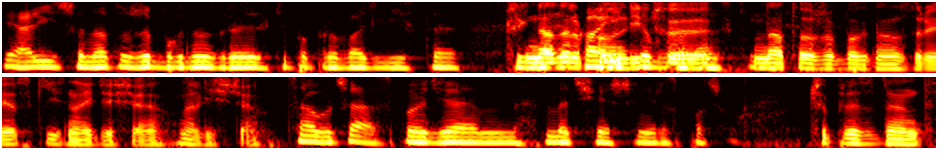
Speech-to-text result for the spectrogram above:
ja liczę na to, że Bogdan Zdrojewski poprowadzi listę. Czyli nadal pan liczy na to, że Bogdan Zdrojewski znajdzie się na liście? Cały czas. Powiedziałem, mecz się jeszcze nie rozpoczął. Czy prezydent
